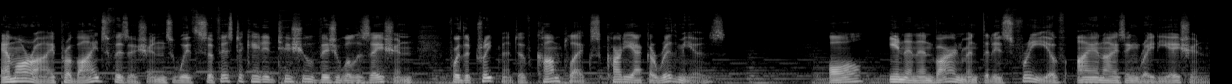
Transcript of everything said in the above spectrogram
MRI provides physicians with sophisticated tissue visualization for the treatment of complex cardiac arrhythmias, all in an environment that is free of ionizing radiation.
